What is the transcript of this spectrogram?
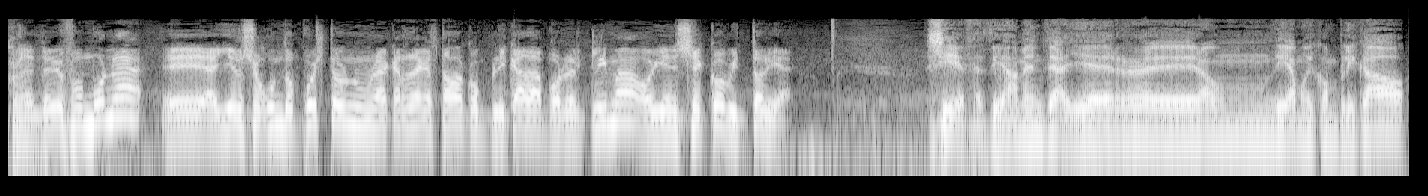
José Antonio Fomona, eh, ayer segundo puesto en una carrera que estaba complicada por el clima, hoy en seco, victoria. Sí, efectivamente, ayer eh, era un día muy complicado,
